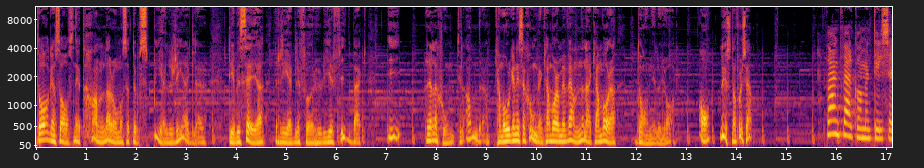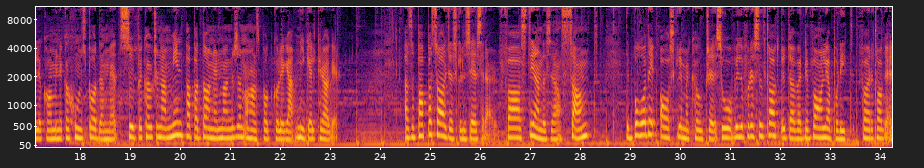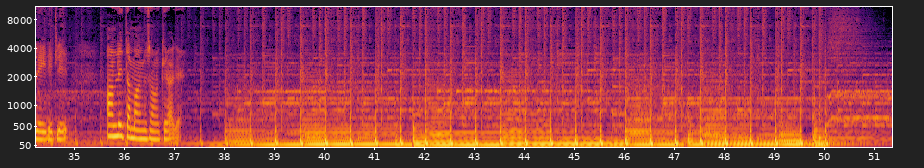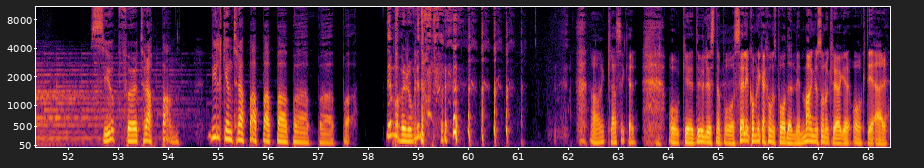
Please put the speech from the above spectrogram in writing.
Dagens avsnitt handlar om att sätta upp spelregler, det vill säga regler för hur du ger feedback i relation till andra. Kan vara organisationen, kan vara med vännerna, kan vara Daniel och jag. Ja, lyssna får du se. Varmt välkommen till Sälj och kommunikationspodden med supercoacherna min pappa Daniel Magnusson och hans poddkollega Mikael Kröger. Alltså pappa sa att jag skulle säga sådär, fast det är å andra sidan sant. De båda är asgrymma coacher, så vill du få resultat utöver det vanliga på ditt företag eller i ditt liv, anlita Magnusson och Kröger. Se upp för trappan. Vilken trappa, pappa, pappa, pappa? Den var väl rolig då? Ja, en klassiker. Och eh, du lyssnar på Sälj kommunikationspodden med Magnusson och Kröger och det är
